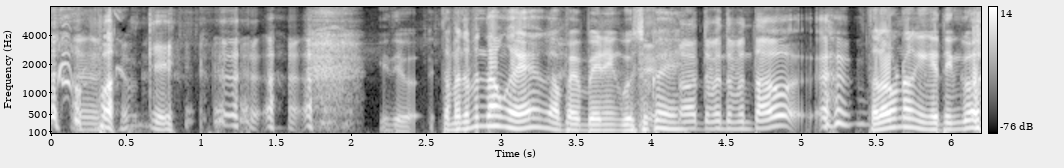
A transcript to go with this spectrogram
Apa, oke. Gitu. Teman-teman tahu nggak ya apa band yang gue suka ya? Kalau teman-teman tahu. Tolong dong ingetin gue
